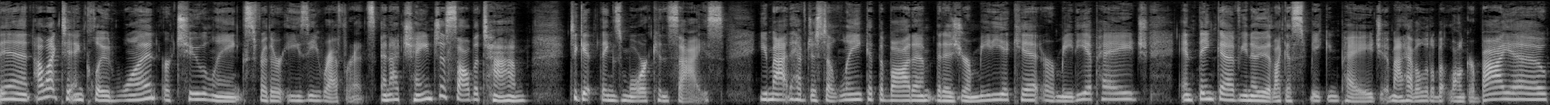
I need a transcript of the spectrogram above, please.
Then I like to include one or two links for their easy reference. And I change this all the time to get things more concise. You might have just a link at the bottom that is your media kit or media page. And think of, you know, like a speaking page. It might have a little bit longer bio,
